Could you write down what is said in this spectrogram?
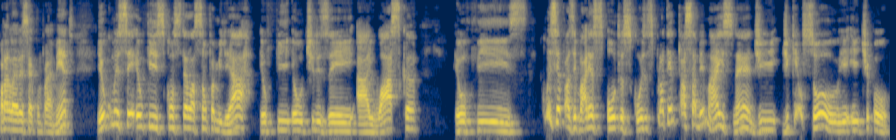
paralelo a esse acompanhamento, eu comecei, eu fiz constelação familiar, eu, fi, eu utilizei a ayahuasca, eu fiz. Comecei a fazer várias outras coisas para tentar saber mais, né, de, de quem eu sou e, e tipo,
